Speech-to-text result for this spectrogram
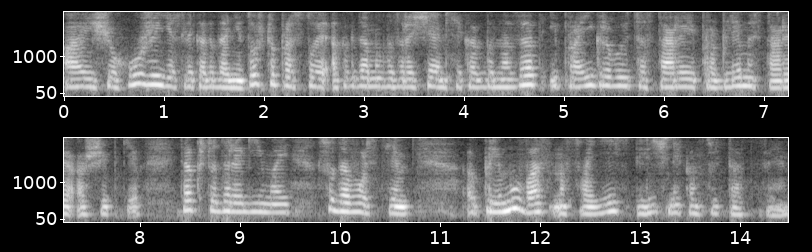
а еще хуже, если когда не то, что простое, а когда мы возвращаемся как бы назад и проигрываются старые проблемы, старые ошибки. Так что, дорогие мои, с удовольствием э, приму вас на своей личной консультации.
